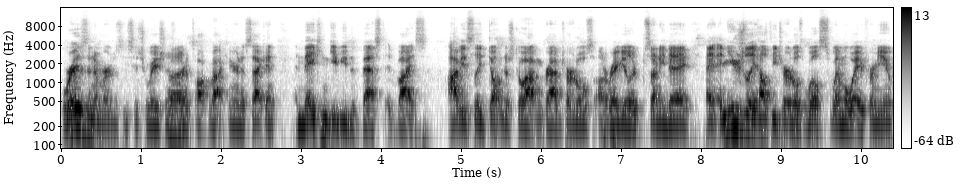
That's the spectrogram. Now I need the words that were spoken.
or is an emergency situation, as we're going to talk about here in a second, and they can give you the best advice. Obviously, don't just go out and grab turtles on a regular sunny day. And, and usually, healthy turtles will swim away from you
